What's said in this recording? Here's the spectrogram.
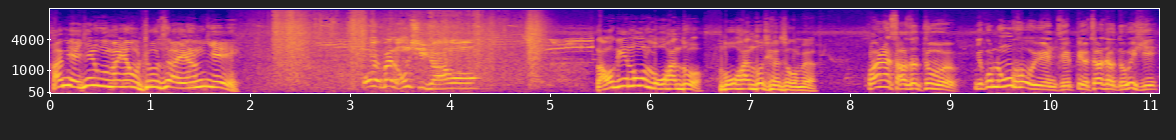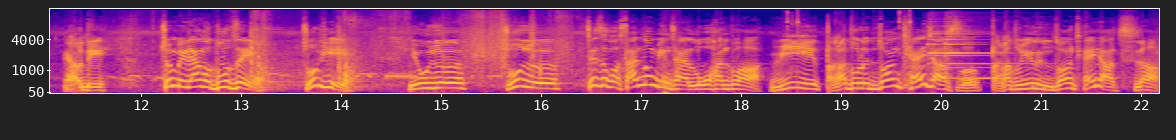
他面筋我们用肚子要弄你。我要买弄齐全哦。那我给你弄个罗汉肚，罗汉肚听说过没有？管了啥子肚，你给我弄好原则，不要找这东西。要得，准备两个肚子，猪皮、牛肉、猪肉，这是个山东名菜罗汉肚哈，寓意大肚能装天下事，大肚也能装天下吃哈。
